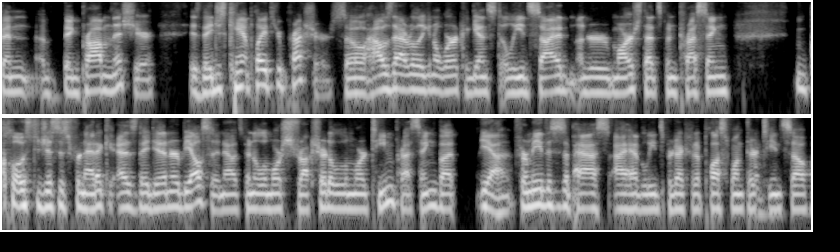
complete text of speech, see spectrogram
been a big problem this year, is they just can't play through pressure. So how's that really going to work against a Leeds side under Marsh that's been pressing close to just as frenetic as they did under Bielsa? Now it's been a little more structured, a little more team pressing, but yeah, for me this is a pass. I have Leeds projected at plus one thirteen, so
